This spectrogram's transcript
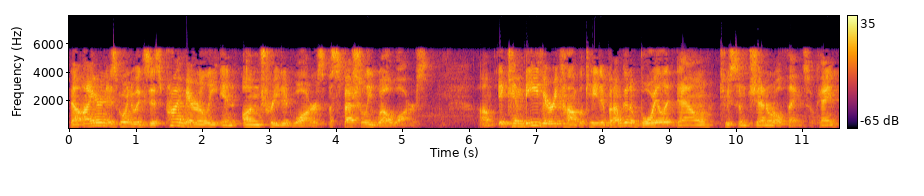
Now iron is going to exist primarily in untreated waters, especially well waters. Um, it can be very complicated, but I'm going to boil it down to some general things, okay?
